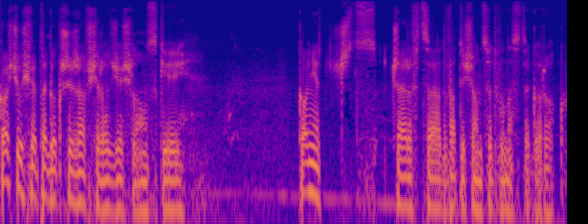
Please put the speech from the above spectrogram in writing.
Kościół Świętego Krzyża w Środzie Śląskiej. Koniec czerwca 2012 roku.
